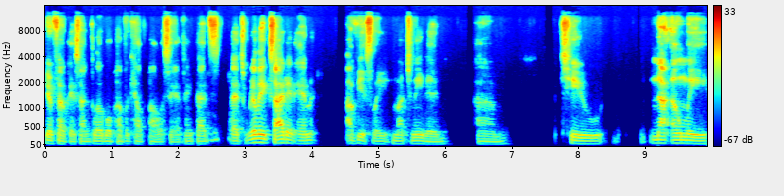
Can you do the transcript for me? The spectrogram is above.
your focus on global public health policy. I think that's that's really excited and obviously much needed um, to not only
